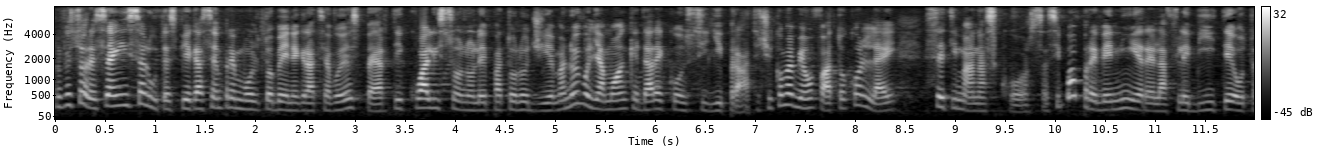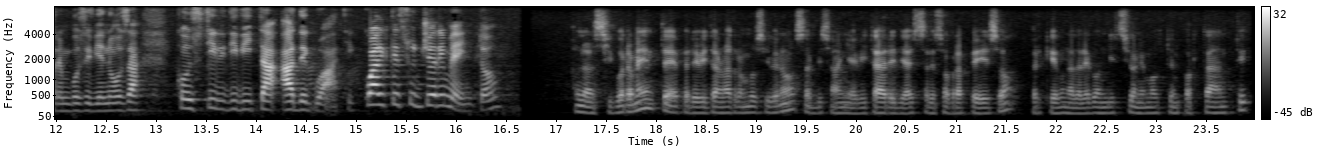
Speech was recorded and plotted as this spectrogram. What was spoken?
Professore, Sei in Salute spiega sempre molto bene, grazie a voi esperti, quali sono le patologie, ma noi vogliamo anche dare consigli pratici, come abbiamo fatto con lei settimana scorsa. Si può prevenire la flebite o trombosi venosa con stili di vita adeguati? Qualche suggerimento? Allora, sicuramente per evitare una trombosi venosa bisogna evitare di essere sovrappeso, perché è una delle condizioni molto importanti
